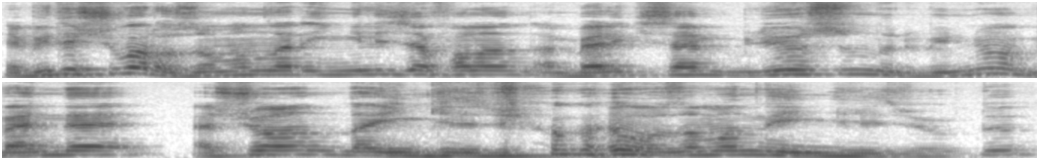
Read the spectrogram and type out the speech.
Ya bir de şu var o zamanlar İngilizce falan belki sen biliyorsundur bilmiyorum ben de ya şu anda İngilizce yok o zaman da İngilizce yoktu.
